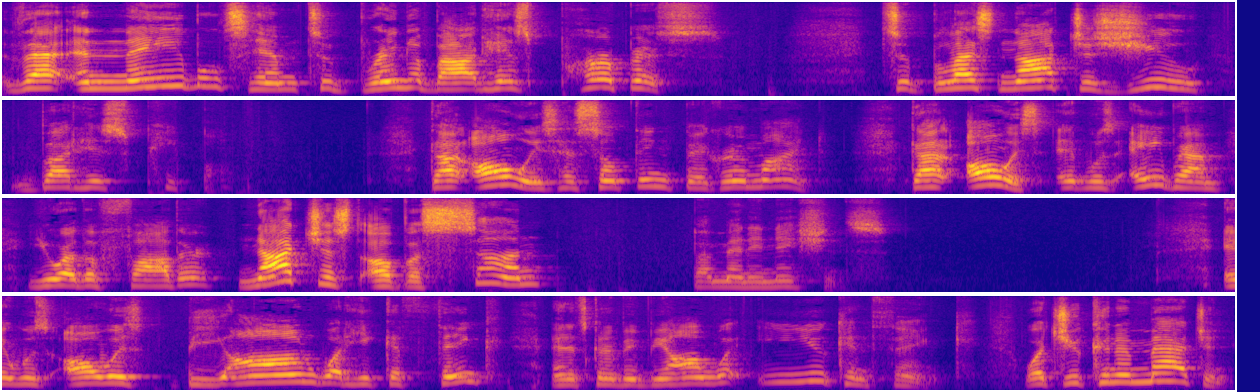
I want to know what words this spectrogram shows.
that enables him to bring about his purpose, to bless not just you, but his people. God always has something bigger in mind. God always, it was Abraham, you are the father not just of a son, but many nations. It was always beyond what he could think, and it's going to be beyond what you can think, what you can imagine.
